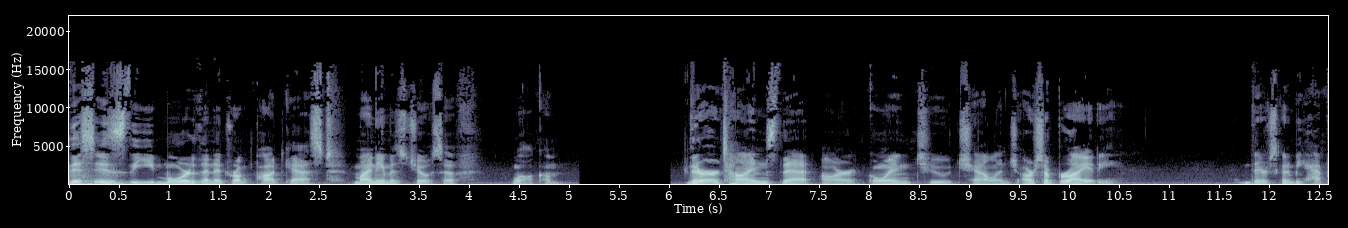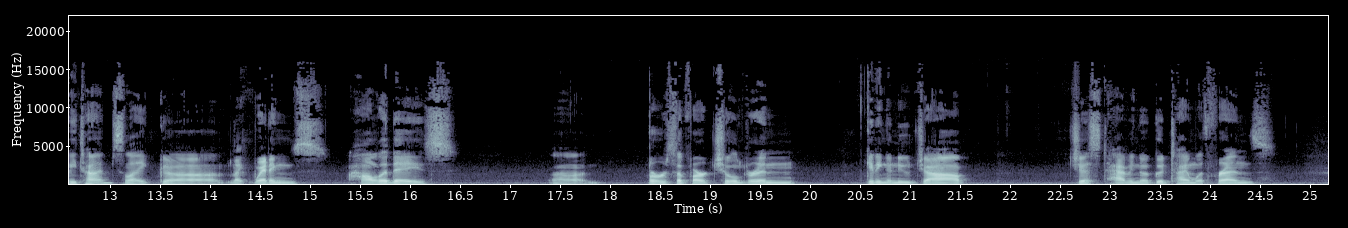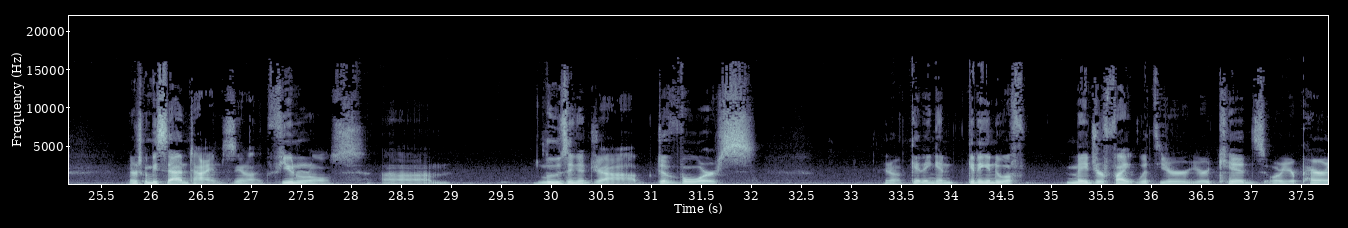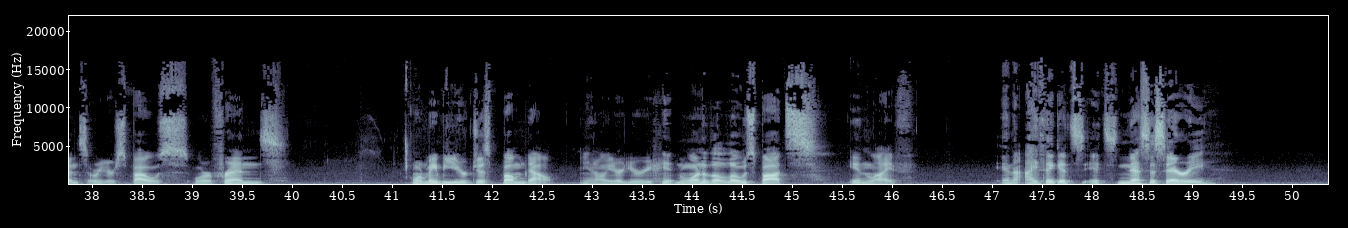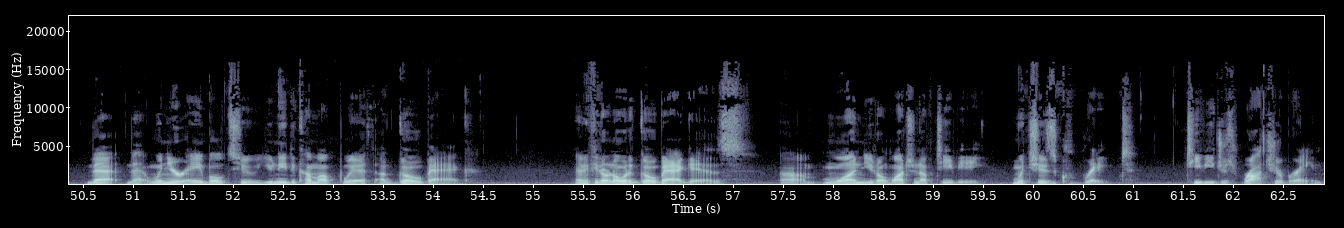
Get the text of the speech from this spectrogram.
This is the More Than a Drunk podcast. My name is Joseph. Welcome. There are times that are going to challenge our sobriety. There's going to be happy times like uh, like weddings, holidays, uh, birth of our children, getting a new job, just having a good time with friends. There's going to be sad times, you know, like funerals, um, losing a job, divorce, you know, getting in getting into a major fight with your your kids or your parents or your spouse or friends, or maybe you're just bummed out. You know, you're you're hitting one of the low spots in life, and I think it's it's necessary that that when you're able to, you need to come up with a go bag. And if you don't know what a go bag is, um, one, you don't watch enough TV which is great. TV just rots your brain.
